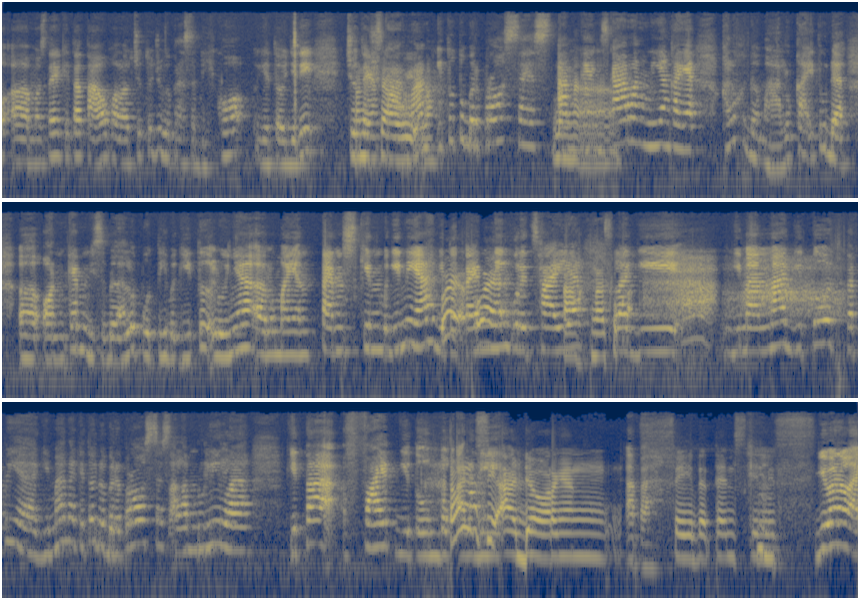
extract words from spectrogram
eh, maksudnya kita tahu kalau Cut tuh juga pernah sedih kok gitu. Jadi Cut yang sekarang lah. itu tuh berproses. Anke yang sekarang nih yang kayak kalau kagak malu Kak itu udah eh, on cam di sebelah lu putih begitu, elunya eh, lumayan tan skin begini ya gitu, tanning kulit saya Ah, lagi gimana gitu. Tapi ya gimana kita udah berproses alhamdulillah. Kita fight gitu untuk tapi ada di masih ada orang yang apa? say that tan skin is gimana lah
